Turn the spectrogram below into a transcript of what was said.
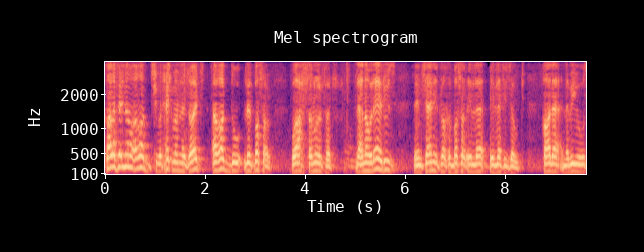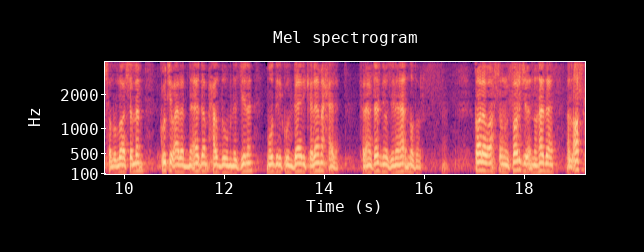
قال فإنه أغض شوف الحكمة من الزواج أغض للبصر وأحسن للفرج لأنه لا يجوز للإنسان إطلاق البصر إلا, إلا في الزوج. قال النبي صلى الله عليه وسلم كتب على ابن آدم حظه من الزنا مدرك ذلك لا محالة فلما تزني وزناها النظر. قال وأحسن الفرج لأنه هذا الأصل.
